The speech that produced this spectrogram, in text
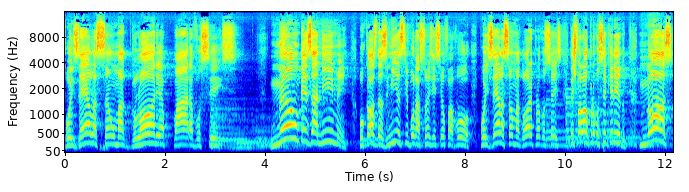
pois elas são uma glória para vocês. Não desanimem por causa das minhas tribulações em seu favor, pois elas são uma glória para vocês. Deixa eu falar algo para você, querido. Nós,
